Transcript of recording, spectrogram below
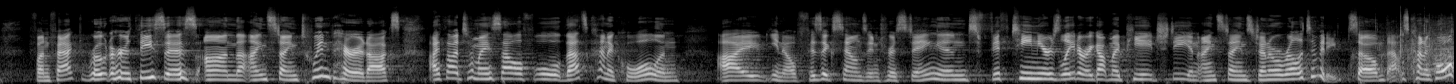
fun fact, wrote her thesis on the Einstein twin paradox, I thought to myself, well, that's kind of cool. And I, you know, physics sounds interesting. And 15 years later, I got my PhD in Einstein's general relativity. So that was kind of cool.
